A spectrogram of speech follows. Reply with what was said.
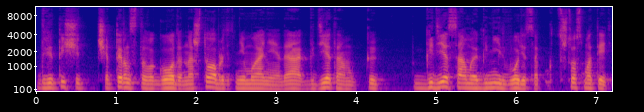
2014 года, на что обратить внимание, да, где там, где самая гниль вводится, что смотреть.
